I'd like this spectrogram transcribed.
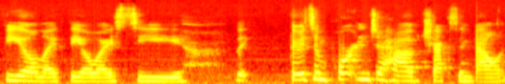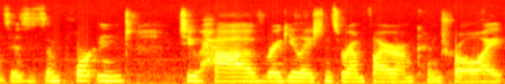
feel like the OIC, like, it's important to have checks and balances, it's important to have regulations around firearm control. I,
